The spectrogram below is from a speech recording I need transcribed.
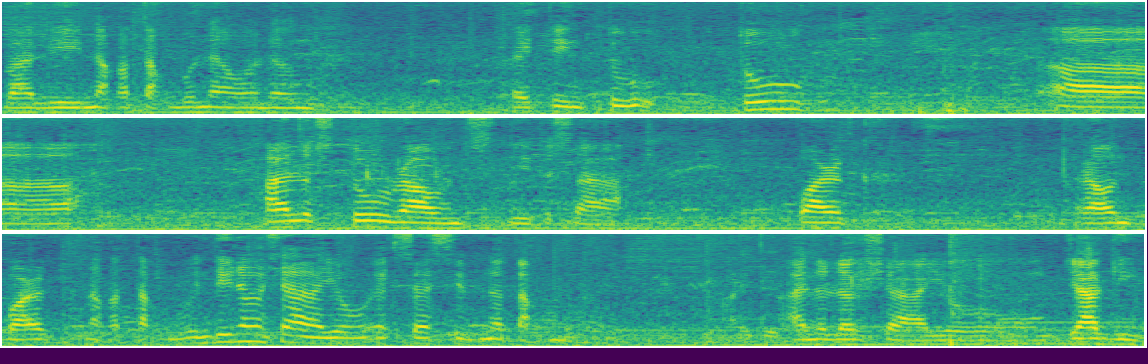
Bali, nakatakbo na ako ng I think two, two uh, halos two rounds dito sa park round park nakatakbo hindi naman siya yung excessive na takbo ano lang siya yung jogging.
